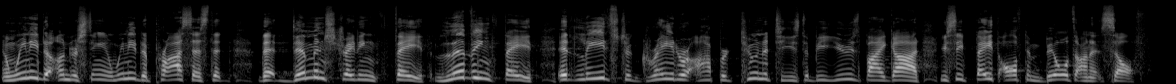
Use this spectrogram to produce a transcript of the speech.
And we need to understand, we need to process that, that demonstrating faith, living faith, it leads to greater opportunities to be used by God. You see, faith often builds on itself.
